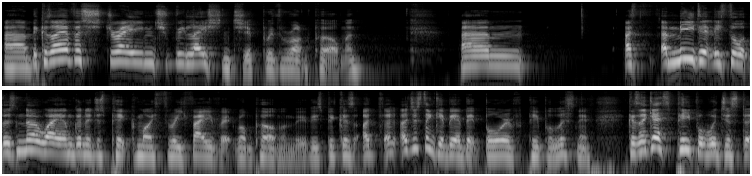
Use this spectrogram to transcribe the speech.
uh, because I have a strange relationship with Ron Perlman. Um, I th- immediately thought there's no way I'm going to just pick my three favorite Ron Perlman movies because I I- just think it'd be a bit boring for people listening because I guess people would just uh,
